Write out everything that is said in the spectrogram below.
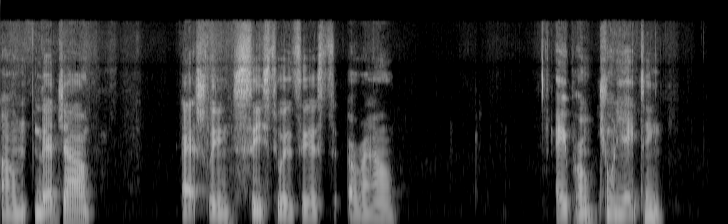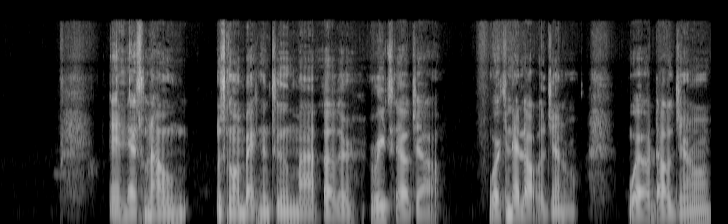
Um, that job actually ceased to exist around April 2018. And that's when I was going back into my other retail job, working at Dollar General. Well, Dollar General,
